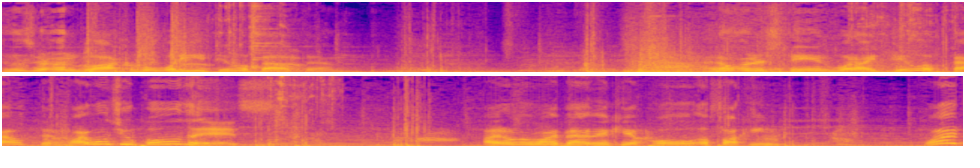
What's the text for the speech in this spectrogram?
So those are unblockable. What do you do about them? I don't understand what I do about them. Why won't you pull this? I don't know why Batman can't pull a fucking... What?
